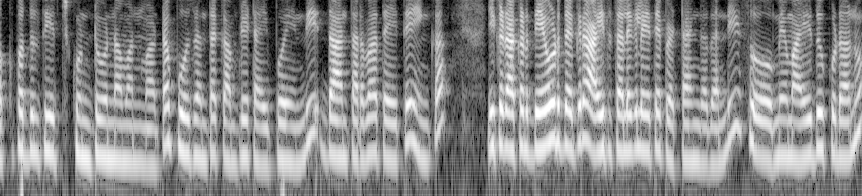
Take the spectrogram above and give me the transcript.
ఒక్క పొద్దులు తీర్చుకుంటూ ఉన్నాం అనమాట పూజ అంతా కంప్లీట్ అయిపోయింది. దాని తర్వాత అయితే ఇంకా ఇక్కడ అక్కడ దేవుడి దగ్గర ఐదు తలగలు అయితే పెట్టాం కదండి. సో మేము ఐదు కూడాను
